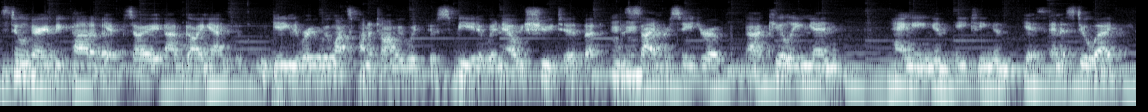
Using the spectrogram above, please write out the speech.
still a very big part of it. Yep. So um, going out and getting the root, once upon a time we would have speared it, where now we shoot it, but mm-hmm. the same procedure of uh, killing and hanging and eating, and yes, and it's still a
